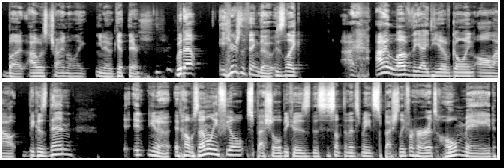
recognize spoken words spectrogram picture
but I was trying to like you know get there. but now here's the thing though is like I I love the idea of going all out because then it you know it helps Emily feel special because this is something that's made specially for her. It's homemade.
